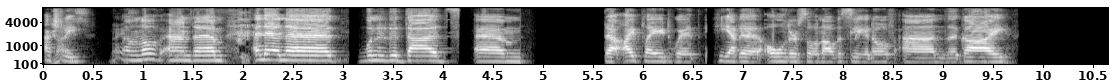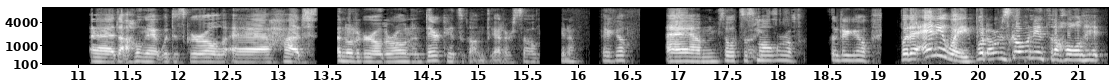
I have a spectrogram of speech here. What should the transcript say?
actually. Nice, nice. I love, and um, and then uh, one of the dads um that I played with, he had an older son, obviously enough, and the guy uh, that hung out with this girl uh, had another girl of their own, and their kids have gotten together. So you know, there you go. Um, so it's a small world. So there you go. But uh, anyway, but I was going into the whole hit,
